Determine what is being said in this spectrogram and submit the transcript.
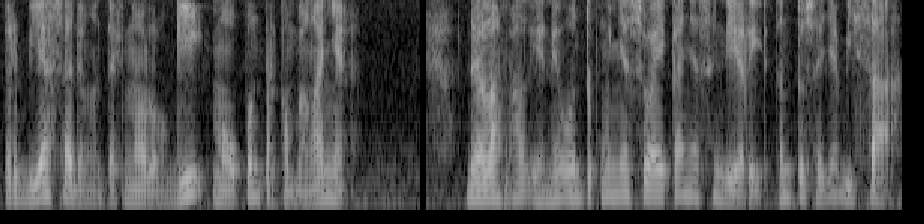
terbiasa dengan teknologi maupun perkembangannya. Dalam hal ini untuk menyesuaikannya sendiri tentu saja bisa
